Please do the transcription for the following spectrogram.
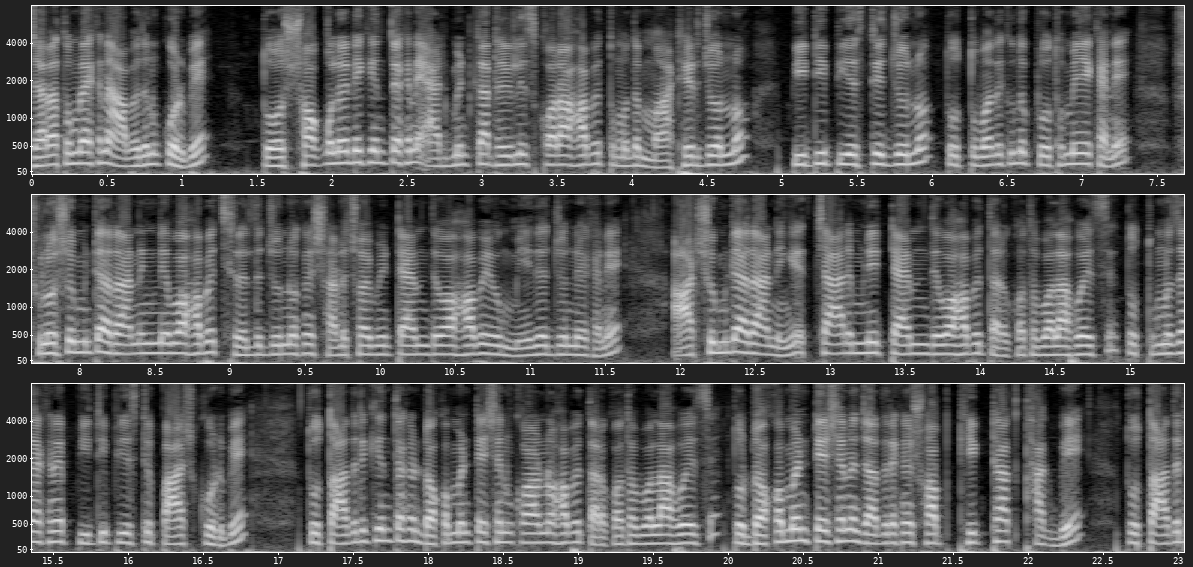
যারা তোমরা এখানে আবেদন করবে তো সকলেরই কিন্তু এখানে অ্যাডমিট কার্ড রিলিজ করা হবে তোমাদের মাঠের জন্য পিটি পিএসটির জন্য। তো তোমাদের কিন্তু প্রথমে এখানে ষোলোশো মিটার রানিং নেওয়া হবে, ছেলেদের জন্য এখানে সাড়ে ছয় মিনিট টাইম দেওয়া হবে এবং মেয়েদের জন্য এখানে আটশো মিটার রানিংয়ে চার মিনিট টাইম দেওয়া হবে তার কথা বলা হয়েছে। তো তোমরা যারা এখানে পিটি পিএসটি পাস করবে, তো তাদের কিন্তু এখানে ডকুমেন্টেশন করানো হবে তার কথা বলা হয়েছে। তো ডকুমেন্টেশনে যাদের এখানে সব ঠিকঠাক থাকবে, তো তাদের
